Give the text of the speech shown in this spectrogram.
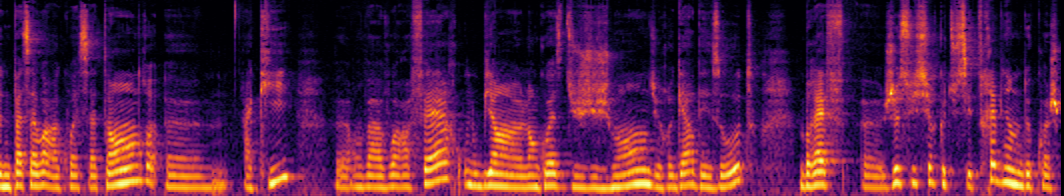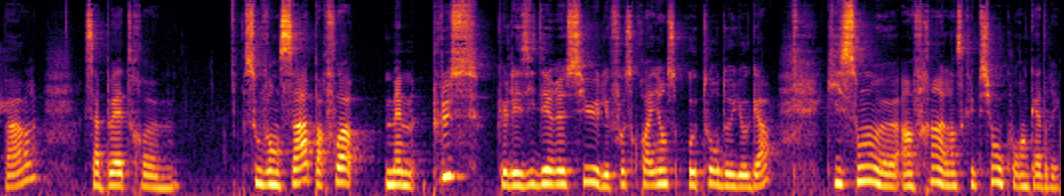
de ne pas savoir à quoi s'attendre, euh, à qui euh, on va avoir affaire, ou bien euh, l'angoisse du jugement, du regard des autres. Bref, je suis sûre que tu sais très bien de quoi je parle. Ça peut être souvent ça, parfois même plus que les idées reçues et les fausses croyances autour de yoga, qui sont un frein à l'inscription au cours encadré.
